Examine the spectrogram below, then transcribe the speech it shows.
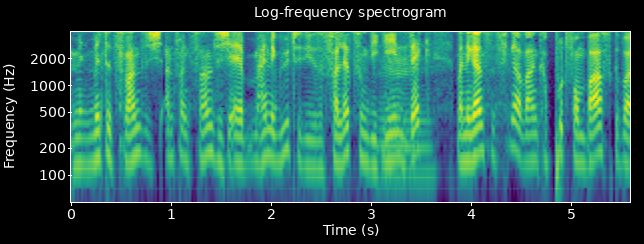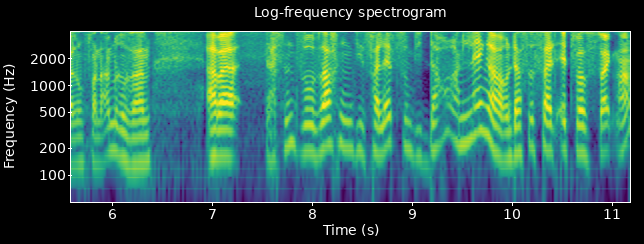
Mitte 20, Anfang 20, ey, meine Güte, diese Verletzungen, die gehen mm. weg. Meine ganzen Finger waren kaputt vom Basketball und von anderen Sachen. Aber das sind so Sachen, die Verletzungen, die dauern länger und das ist halt etwas. Zeig mal.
